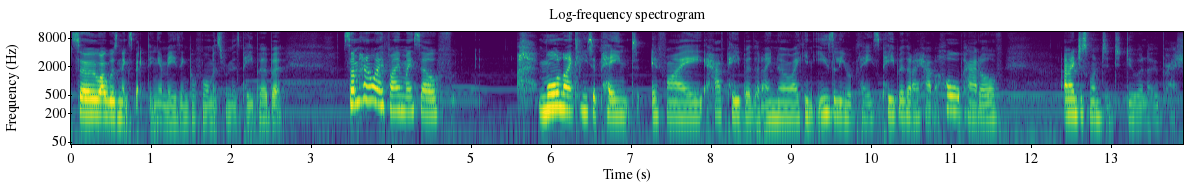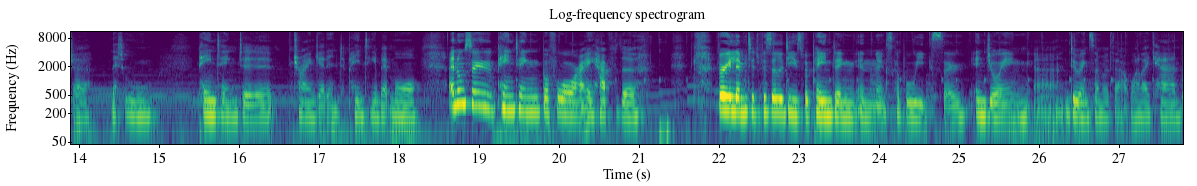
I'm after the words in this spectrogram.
So I wasn't expecting amazing performance from this paper, but somehow I find myself more likely to paint if I have paper that I know I can easily replace, paper that I have a whole pad of, and I just wanted to do a low pressure little painting to try and get into painting a bit more. And also painting before I have the very limited facilities for painting in the next couple weeks, so enjoying uh, doing some of that while I can.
